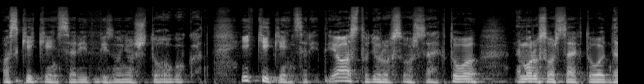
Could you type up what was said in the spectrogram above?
az kikényszerít bizonyos dolgokat. Így kikényszeríti azt, hogy Oroszországtól, nem Oroszországtól, de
